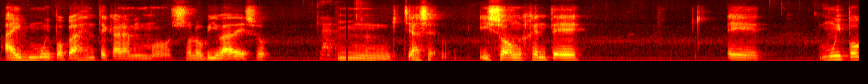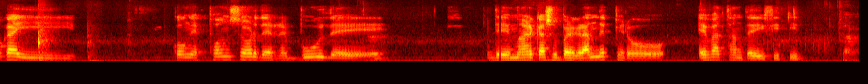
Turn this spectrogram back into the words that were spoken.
Hay muy poca gente que ahora mismo solo viva de eso. Claro. Mm, ya sé, y son gente eh, muy poca y con sponsor de Red Bull, de, de marcas súper grandes, pero es bastante difícil. Claro.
